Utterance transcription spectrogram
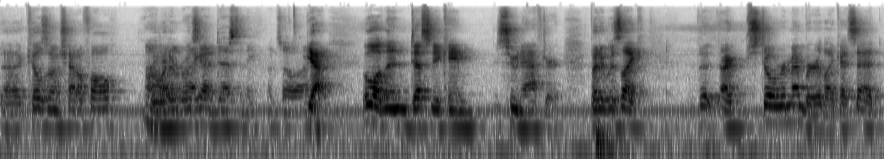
Uh, Killzone Shadowfall or Oh, whatever it was. I got Destiny. That's all. I Yeah. Well, then Destiny came soon after, but it was like the, I still remember, like I said,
